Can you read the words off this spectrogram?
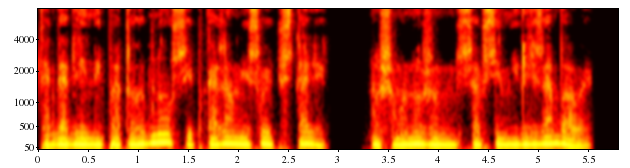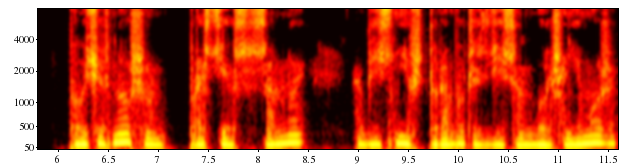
Тогда длинный пат улыбнулся и показал мне свой пистолет. Нож ему нужен совсем не для забавы. Получив нож, он простился со мной, объяснив, что работать здесь он больше не может.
